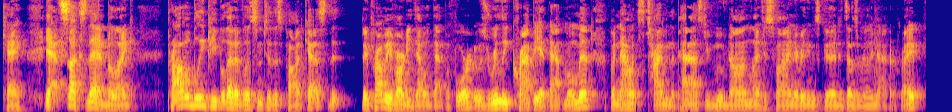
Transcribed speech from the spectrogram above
Okay. Yeah, it sucks then, but like probably people that have listened to this podcast that they probably have already dealt with that before. It was really crappy at that moment, but now it's time in the past. You've moved on. Life is fine. Everything's good. It doesn't really matter, right?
